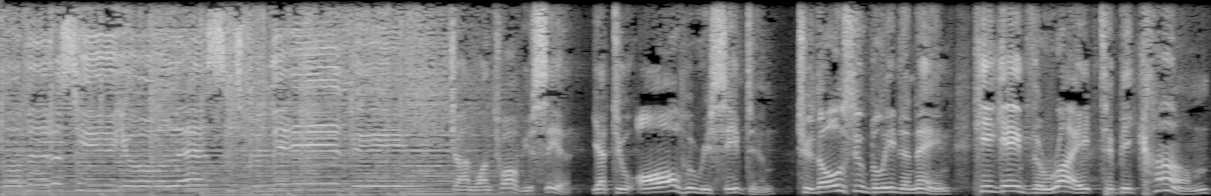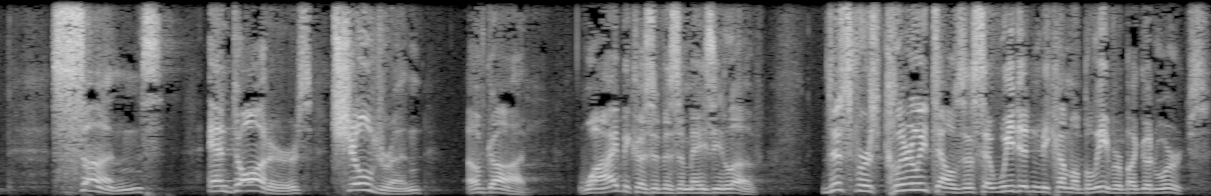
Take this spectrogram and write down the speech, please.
Lord, let us hear your lessons for living. John 1:12, you see it. Yet to all who received him, to those who believed the name, he gave the right to become sons and daughters, children of God. Why? Because of his amazing love. This verse clearly tells us that we didn't become a believer by good works.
